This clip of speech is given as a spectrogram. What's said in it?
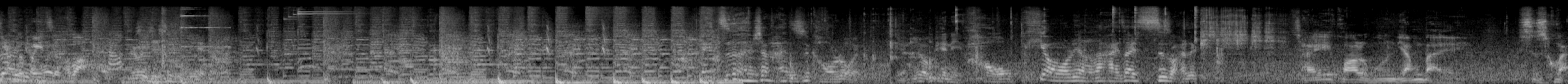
两个杯子，好不好？好，谢谢谢谢谢谢。真的很像韩式烤肉哎，没有骗你，好漂亮，它还在湿着，还在。才花了我们两百四十块，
